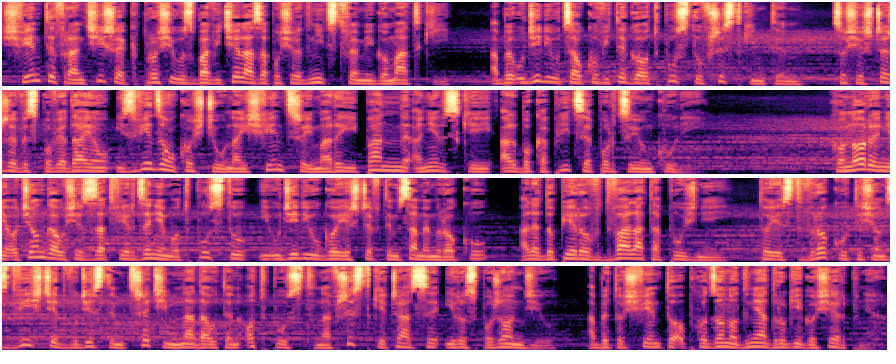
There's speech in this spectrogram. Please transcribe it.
Święty Franciszek prosił Zbawiciela za pośrednictwem jego matki, aby udzielił całkowitego odpustu wszystkim tym, co się szczerze wyspowiadają i zwiedzą Kościół Najświętszej Maryi Panny Anielskiej albo kaplicę Porcyjunkuli. Honory nie ociągał się z zatwierdzeniem odpustu i udzielił go jeszcze w tym samym roku, ale dopiero w dwa lata później, to jest w roku 1223 nadał ten odpust na wszystkie czasy i rozporządził, aby to święto obchodzono dnia 2 sierpnia.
